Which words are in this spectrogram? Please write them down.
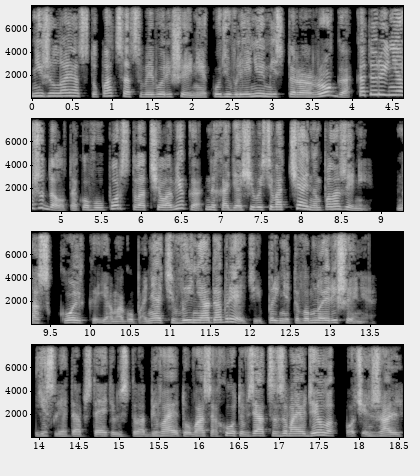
не желая отступаться от своего решения, к удивлению мистера Рога, который не ожидал такого упорства от человека, находящегося в отчаянном положении. «Насколько я могу понять, вы не одобряете принятого мной решения. Если это обстоятельство отбивает у вас охоту взяться за мое дело, очень жаль,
